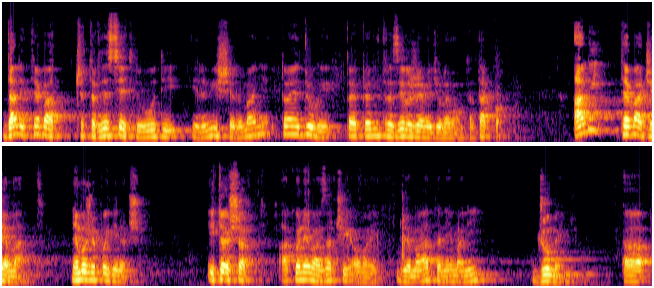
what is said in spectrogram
Da li treba 40 ljudi ili više ili manje, to je drugi, to je predmet razilaženja među lemom, je tako? Ali treba džemat, ne može pojedinačno. I to je šart. Ako nema, znači, ovaj džemata, nema ni džume. A,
